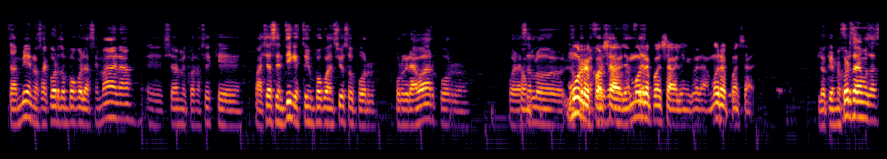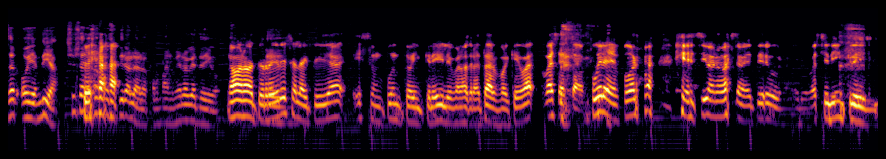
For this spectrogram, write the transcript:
también nos acorta un poco la semana. Eh, ya me conocés que, bah, ya sentí que estoy un poco ansioso por, por grabar, por, por hacerlo. lo Muy responsable, muy responsable, Nicolás, muy responsable. Lo que mejor sabemos hacer hoy en día. Yo ya no sé cómo sentir al aro, Germán, mira lo que te digo. No, no, tu Eh. regreso a la actividad es un punto increíble para tratar, porque va- vas a estar fuera de forma y encima no vas a meter una, boludo. va a ser increíble.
